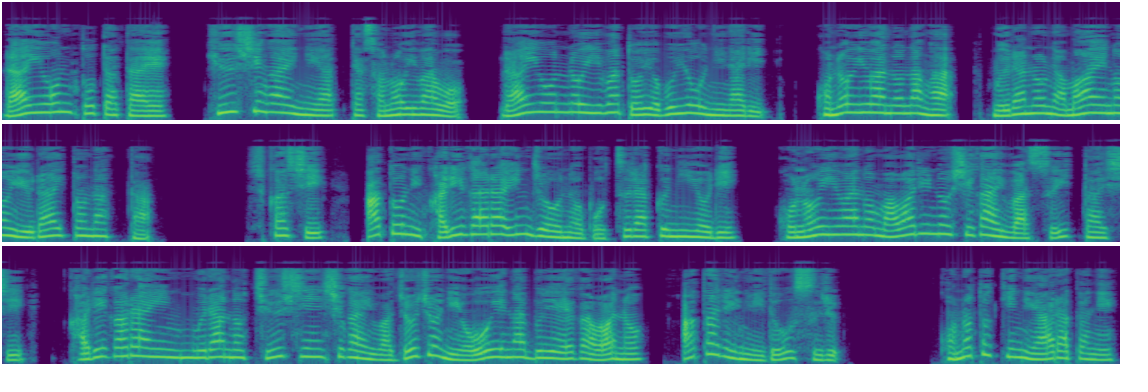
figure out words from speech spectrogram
ライオンと称え、旧市街にあったその岩をライオンの岩と呼ぶようになり、この岩の名が村の名前の由来となった。しかし、後にカリガライン城の没落により、この岩の周りの市街は衰退し、カリガライン村の中心市街は徐々に大江名笛川のあたりに移動する。この時に新たに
